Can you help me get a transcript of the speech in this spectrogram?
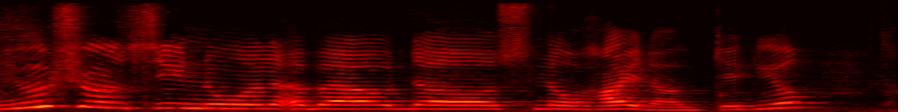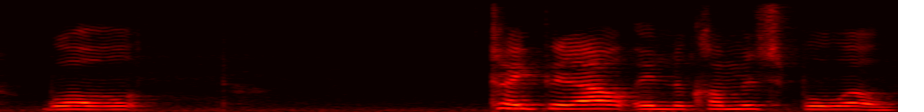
you should have seen the one about the snow hideout, did you? Well, type it out in the comments below.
